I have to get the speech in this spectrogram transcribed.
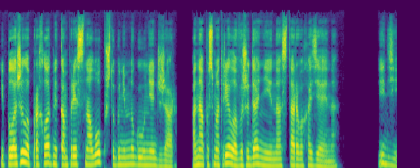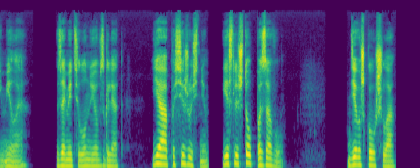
и положила прохладный компресс на лоб, чтобы немного унять жар. Она посмотрела в ожидании на старого хозяина. «Иди, милая», — заметил он ее взгляд. «Я посижу с ним. Если что, позову». Девушка ушла.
